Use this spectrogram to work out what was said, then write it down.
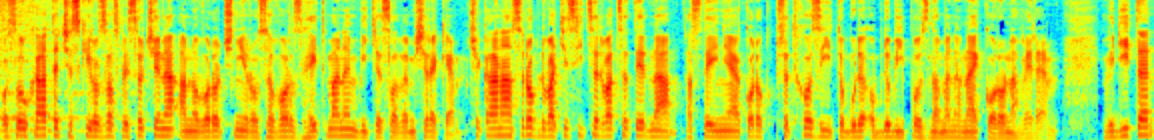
Posloucháte Český rozhlas Vysočina a novoroční rozhovor s hejtmanem Vítězslavem Šrekem. Čeká nás rok 2021 a stejně jako rok předchozí to bude období poznamenané koronavirem. Vidíte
